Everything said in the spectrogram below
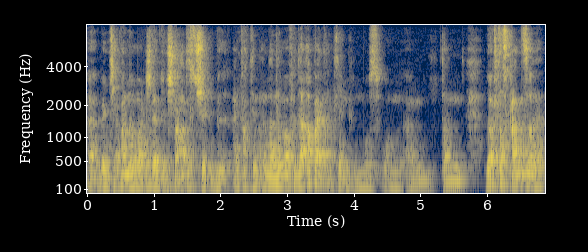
äh, wenn ich einfach nur mal schnell den Status checken will, einfach den anderen immer von der Arbeit ablenken muss. Und ähm, dann läuft das Ganze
